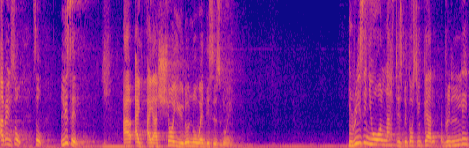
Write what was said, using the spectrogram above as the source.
I mean, so so listen, I, I, I assure you, you don't know where this is going. The reason you all laughed is because you can relate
